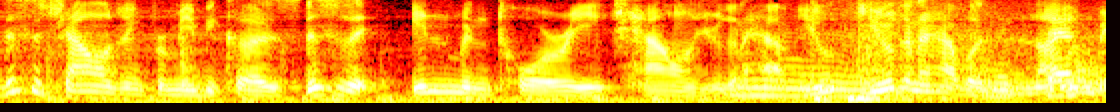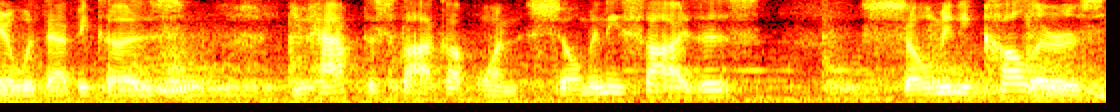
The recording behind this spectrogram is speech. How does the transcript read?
this is challenging for me because this is an inventory challenge you're going to have. You mm. you're going to have a nightmare with that because you have to stock up on so many sizes, so many colors,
